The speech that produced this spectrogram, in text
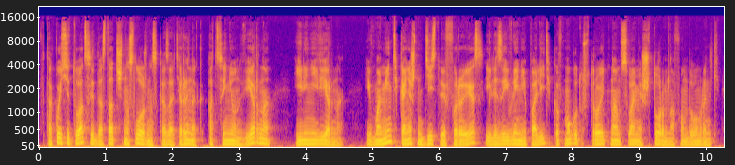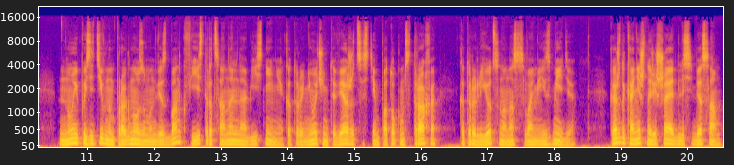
В такой ситуации достаточно сложно сказать, рынок оценен верно или неверно. И в моменте, конечно, действия ФРС или заявления политиков могут устроить нам с вами шторм на фондовом рынке. Но и позитивным прогнозам инвестбанков есть рациональное объяснение, которое не очень-то вяжется с тем потоком страха, который льется на нас с вами из медиа. Каждый, конечно, решает для себя сам,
